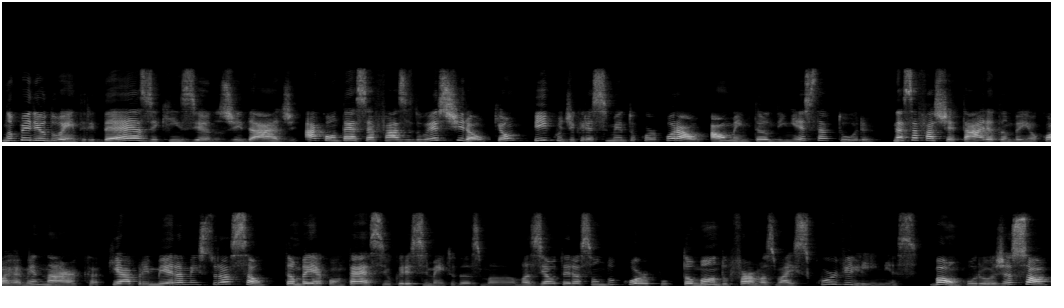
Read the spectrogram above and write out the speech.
No período entre 10 e 15 anos de idade, acontece a fase do estirão, que é um pico de crescimento corporal, aumentando em estatura. Nessa faixa etária também ocorre a menarca, que é a primeira menstruação. Também acontece o crescimento das mamas e a alteração do corpo, tomando formas mais curvilíneas. Bom, por hoje é só.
